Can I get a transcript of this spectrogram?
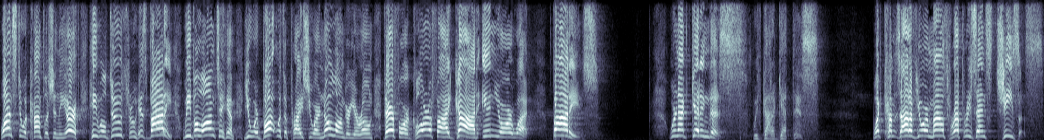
wants to accomplish in the earth, he will do through his body. We belong to him. You were bought with a price. You are no longer your own. Therefore, glorify God in your what? Bodies. We're not getting this. We've got to get this. What comes out of your mouth represents Jesus.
